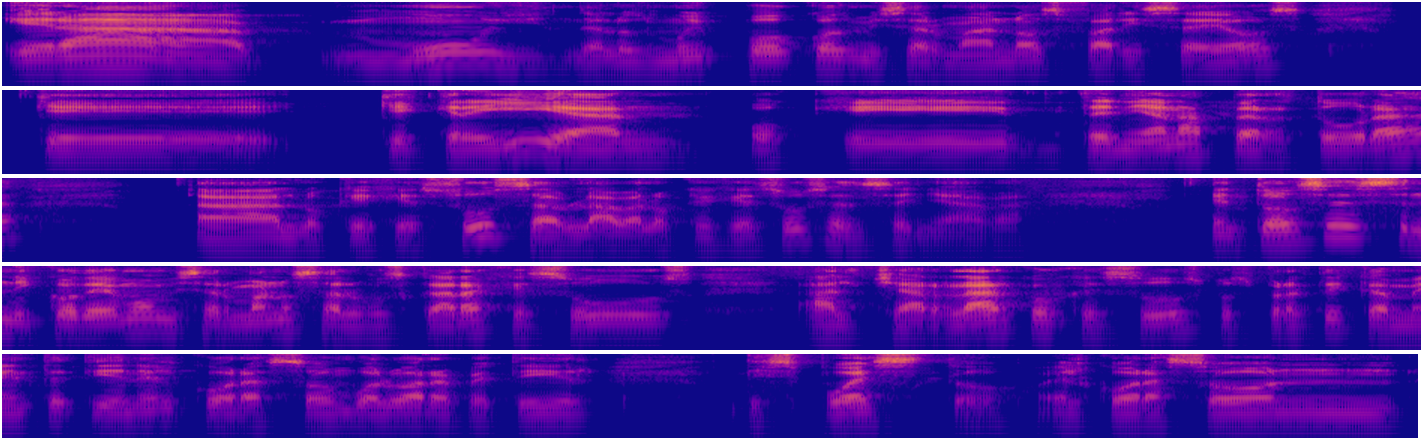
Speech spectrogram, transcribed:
Era muy, de los muy pocos, mis hermanos fariseos, que, que creían o que tenían apertura a lo que Jesús hablaba, a lo que Jesús enseñaba. Entonces Nicodemo, mis hermanos, al buscar a Jesús, al charlar con Jesús, pues prácticamente tiene el corazón, vuelvo a repetir, dispuesto, el corazón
